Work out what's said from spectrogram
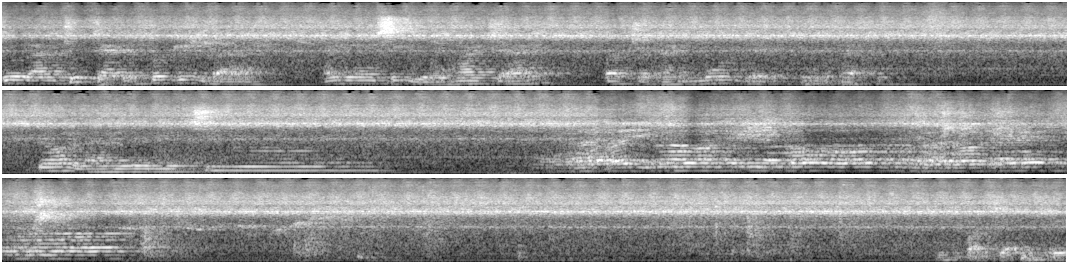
Điều làm chút cha được tôn vinh là anh em xin hiểu hoa trái và trở thành môn đệ của thầy đó là lời Chúa Hỡi Chúa Kitô, chúng bạn sẽ thế.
